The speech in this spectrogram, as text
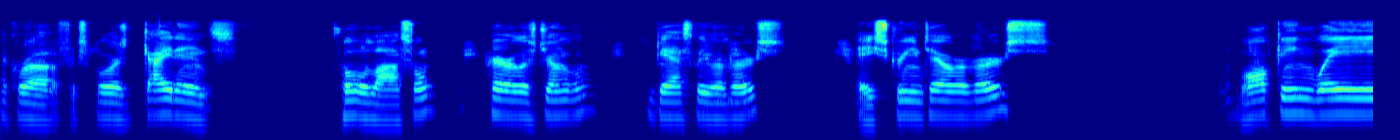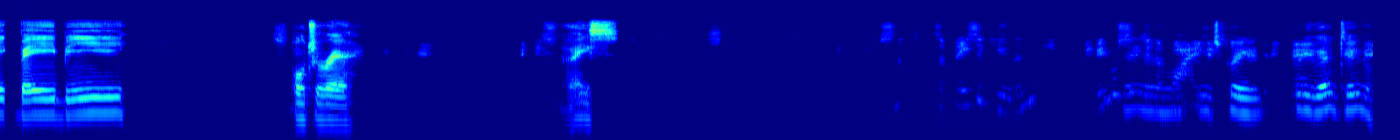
Rockruff. Explorer's Guidance. Colossal. Perilous Jungle. Gastly Reverse, a Scream Tail Reverse, Walking Wake Baby, Ultra Rare. Nice. It's a basic human need. Maybe we'll see the why It's pretty, pretty good too.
